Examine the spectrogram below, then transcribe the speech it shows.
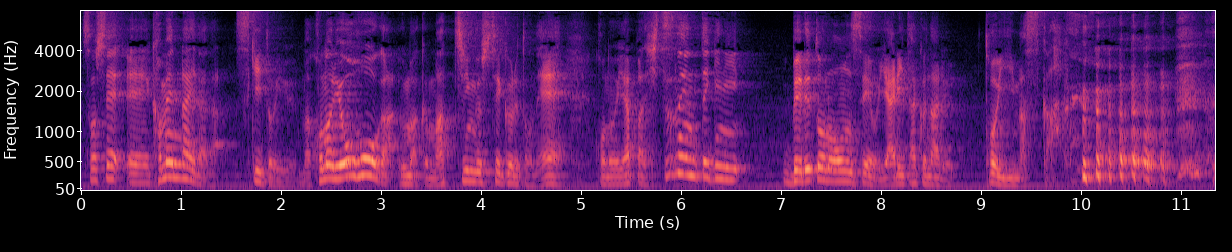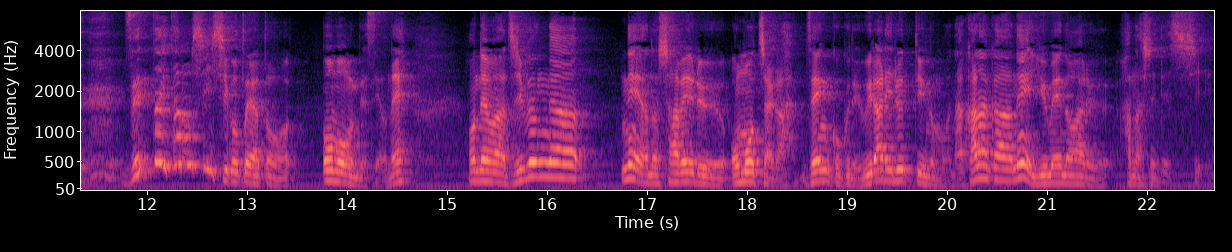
そして、えー、仮面ライダーが好きという、まあ、この両方がうまくマッチングしてくるとねこのやっぱ必然的にベルトの音声をやりたくなると言いますか。絶対楽しい仕事やと思うんですよね。ほんでまあ自分がねあの喋るおもちゃが全国で売られるっていうのもなかなかね夢のある話ですし。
